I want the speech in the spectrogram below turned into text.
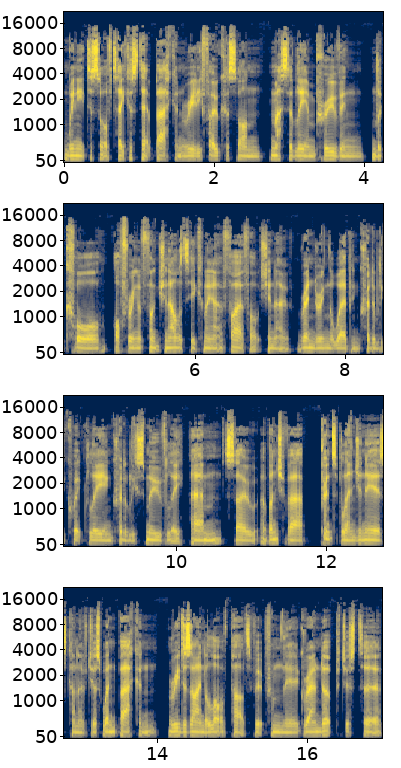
we need to sort of take a step back and really focus on massively improving the core offering of functionality coming out of Firefox, you know, rendering the web incredibly quickly, incredibly smoothly. Um, so a bunch of our principal engineers kind of just went back and redesigned a lot of parts of it from the ground up just to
